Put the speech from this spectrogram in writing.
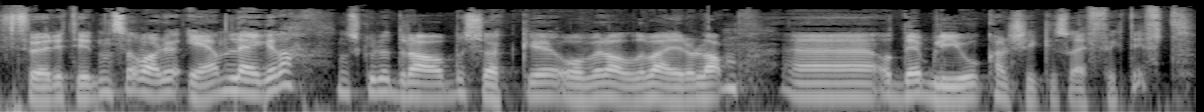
før i tiden så var det jo én lege da, som skulle dra og besøke over alle veier og land. Eh, og det blir jo kanskje ikke så effektivt.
